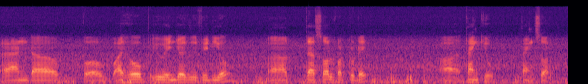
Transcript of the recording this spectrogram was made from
And uh, uh, i hope you enjoy this video. Uh, that's all for today. Thank you. Thanks all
